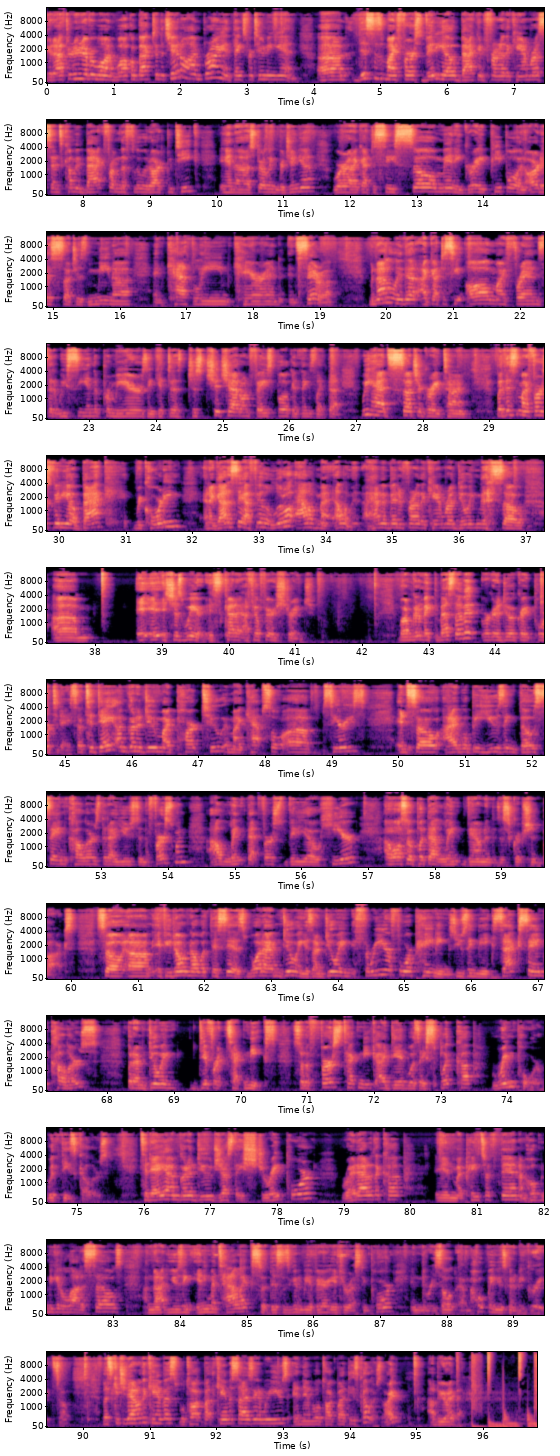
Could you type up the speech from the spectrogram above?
Good afternoon, everyone. Welcome back to the channel. I'm Brian. Thanks for tuning in. Um, this is my first video back in front of the camera since coming back from the Fluid Art Boutique in uh, Sterling, Virginia, where I got to see so many great people and artists such as Mina and Kathleen, Karen, and Sarah. But not only that, I got to see all my friends that we see in the premieres and get to just chit chat on Facebook and things like that. We had such a great time. But this is my first video back recording, and I gotta say, I feel a little out of my element. I haven't been in front of the camera doing this, so um, it, it's just weird. It's kind of, I feel very strange but I'm gonna make the best of it. We're gonna do a great pour today. So today I'm gonna do my part two in my capsule uh, series. And so I will be using those same colors that I used in the first one. I'll link that first video here. I'll also put that link down in the description box. So um, if you don't know what this is, what I'm doing is I'm doing three or four paintings using the exact same colors, but I'm doing different techniques. So the first technique I did was a split cup ring pour with these colors. Today I'm gonna do just a straight pour right out of the cup and my paints are thin. I'm hoping to get a lot of cells. I'm not using any metallics, so this is gonna be a very interesting pour, and the result I'm hoping is gonna be great. So let's get you down on the canvas. We'll talk about the canvas size that I'm gonna use, and then we'll talk about these colors, all right? I'll be right back.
